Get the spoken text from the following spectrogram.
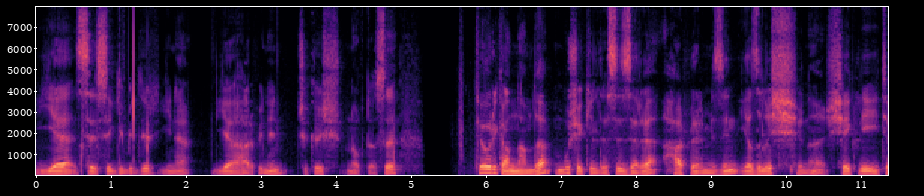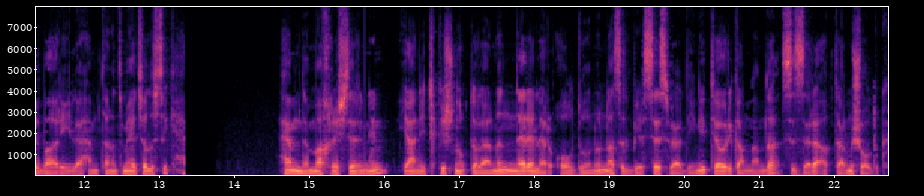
Y sesi gibidir. Yine Y harfinin çıkış noktası. Teorik anlamda bu şekilde sizlere harflerimizin yazılışını şekli itibariyle hem tanıtmaya çalıştık hem de mahreçlerinin yani çıkış noktalarının nereler olduğunu, nasıl bir ses verdiğini teorik anlamda sizlere aktarmış olduk.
